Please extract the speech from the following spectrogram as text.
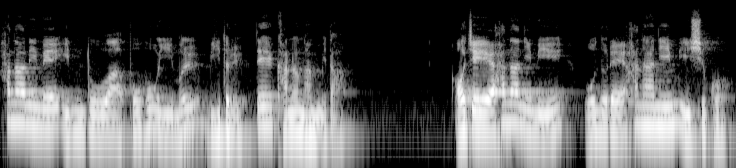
하나님의 인도와 보호임을 믿을 때 가능합니다. 어제의 하나님이 오늘의 하나님이시고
